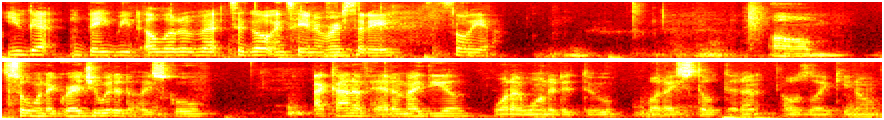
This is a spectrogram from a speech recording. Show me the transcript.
you get babied a little bit to go into university. So yeah. Um, so when I graduated high school, I kind of had an idea what I wanted to do, but I still didn't. I was like, you know,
